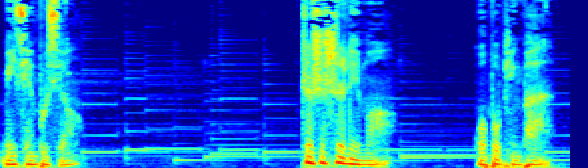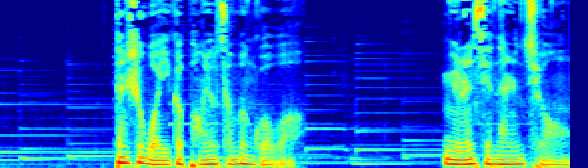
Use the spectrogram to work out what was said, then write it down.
没钱不行，这是势利吗？我不评判。但是我一个朋友曾问过我：女人嫌男人穷，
